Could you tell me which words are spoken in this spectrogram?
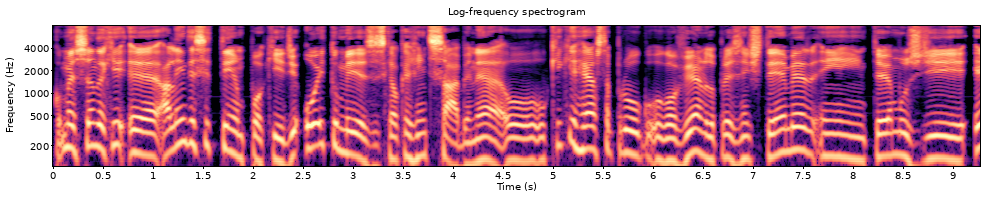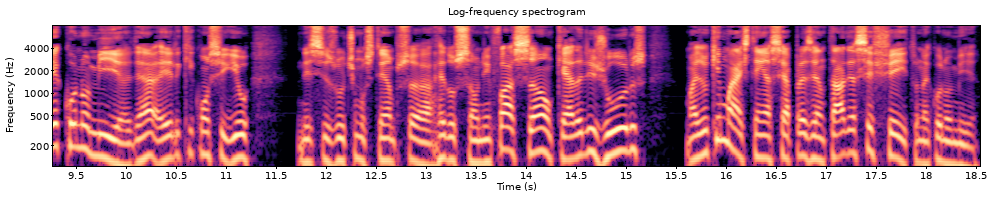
Começando aqui, é, além desse tempo aqui de oito meses, que é o que a gente sabe, né? O, o que, que resta para o governo do presidente Temer em termos de economia? Né? Ele que conseguiu, nesses últimos tempos, a redução de inflação, queda de juros, mas o que mais tem a ser apresentado e a ser feito na economia?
